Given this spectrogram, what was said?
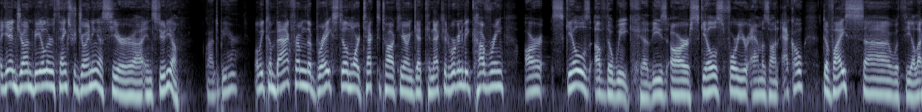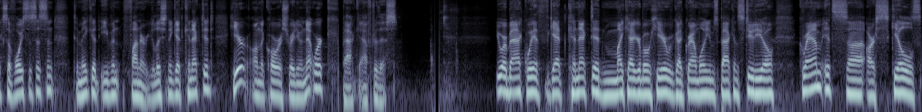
Again, John Beeler, thanks for joining us here uh, in studio. Glad to be here. When we come back from the break, still more tech to talk here and get connected. We're going to be covering our skills of the week. Uh, these are skills for your Amazon Echo device uh, with the Alexa voice assistant to make it even funner. You listen to Get Connected here on the Corus Radio Network. Back after this. You are back with Get Connected. Mike Agerbo here. We've got Graham Williams back in studio. Graham, it's uh, our skills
